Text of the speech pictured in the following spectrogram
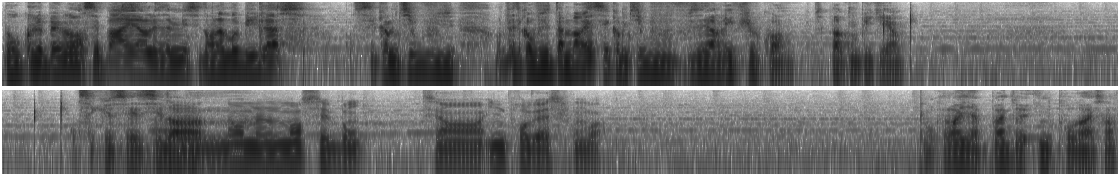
Donc le paiement c'est pareil hein, les amis, c'est dans la mobile glace. C'est comme si vous... En fait quand vous êtes amarré c'est comme si vous faisiez un refuel quoi. C'est pas compliqué hein. C'est que c'est c'est Euh, dans... Normalement, c'est bon. C'est en in progress pour moi. Pour moi il n'y a pas de in progress hein.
